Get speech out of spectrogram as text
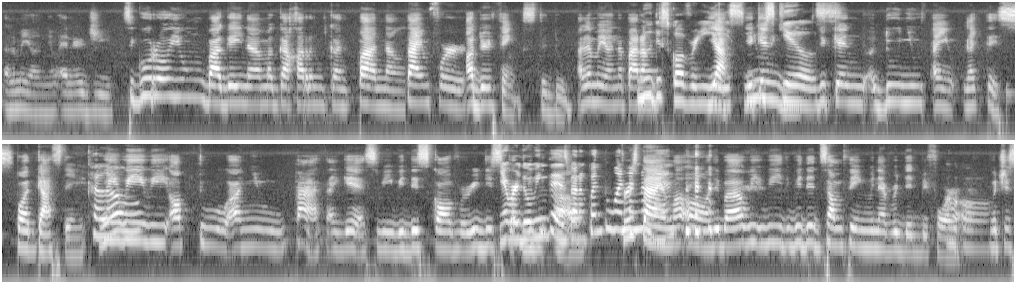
alam mo yon yung energy. Siguro yung bagay na magkakaroon ka pa ng time for other things to do. Alam mo yon na parang... new discoveries, Yeah, you new can skills. you can do new I like this podcasting. Hello? We we we opt to a new path, I guess. We we discover, rediscover. Yeah, we're doing this. Parang kwentuhan First lang time, naman. oo, 'di ba? We we we did something we never did before, Oo. which is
